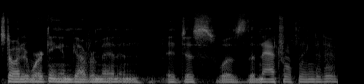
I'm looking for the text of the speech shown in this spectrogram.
started working in government, and it just was the natural thing to do.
